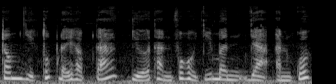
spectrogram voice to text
trong việc thúc đẩy hợp tác giữa thành phố Hồ Chí Minh và Anh Quốc.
